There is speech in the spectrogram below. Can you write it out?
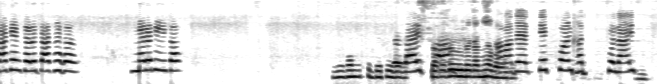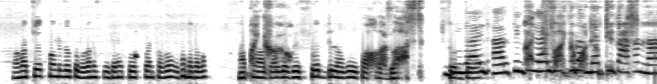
থাকেন করে কাকে গাইজ আমাদের চেক পয়েন্ট হচ্ছে চেক পয়েন্ট যত দোকানে এখানে চেক পয়েন্ট হবে এখানে গেল। আপনার জায়গায় যে সেট দিলে হবে আর কিন্তু না.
